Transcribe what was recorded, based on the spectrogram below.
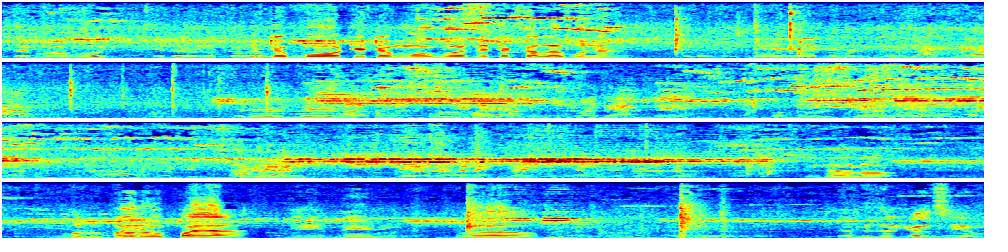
এটা মগজ এটা হলো কালো এটা বট এটা মগজ এটা কালাবুনা। এটা হলো গরু গরু পায়া। জি নেই ওয়াও। ভিতরে ক্যালসিয়াম।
